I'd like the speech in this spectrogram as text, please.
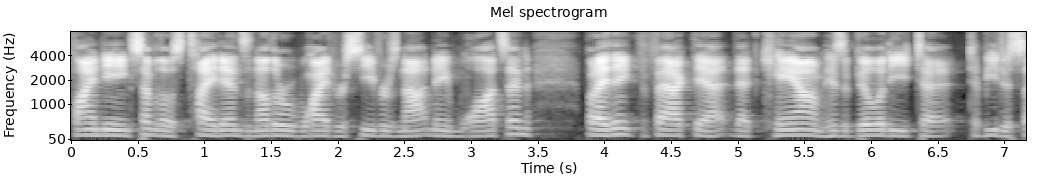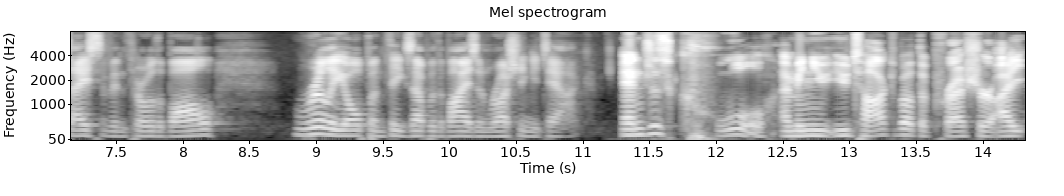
finding some of those tight ends and other wide receivers not named Watson. But I think the fact that that Cam, his ability to to be decisive and throw the ball, really opened things up with the Bison rushing attack. And just cool. I mean, you you talked about the pressure. I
